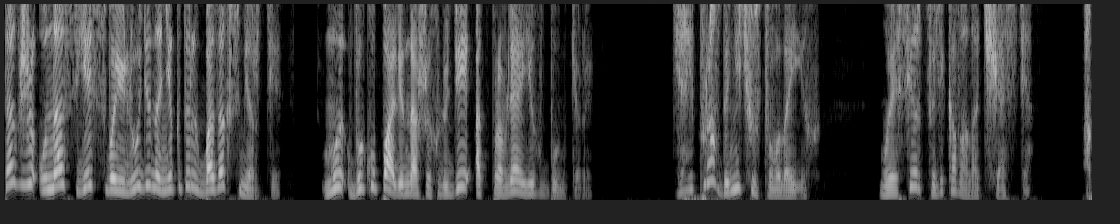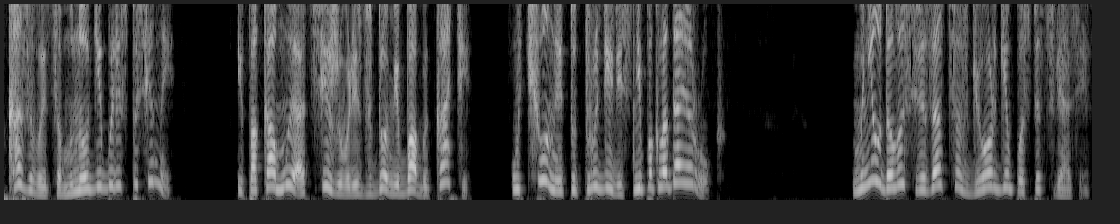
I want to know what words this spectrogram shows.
Также у нас есть свои люди на некоторых базах смерти — мы выкупали наших людей, отправляя их в бункеры. Я и правда не чувствовала их. Мое сердце ликовало от счастья. Оказывается, многие были спасены. И пока мы отсиживались в доме бабы Кати, ученые тут трудились, не покладая рук. Мне удалось связаться с Георгием по спецсвязи.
